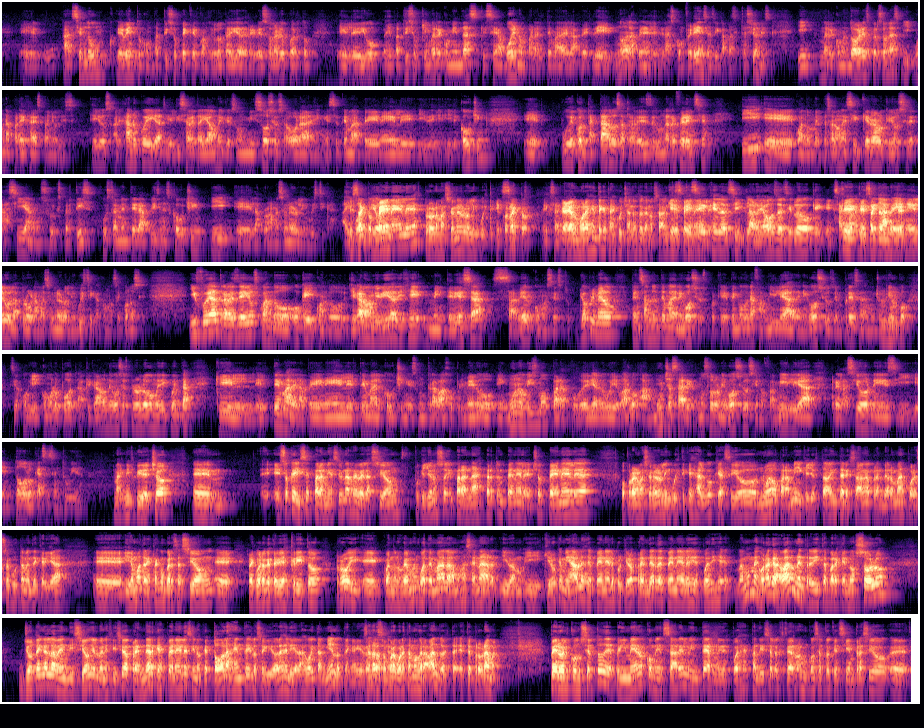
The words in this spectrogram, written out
haciendo un evento con Patricio Pecker, cuando yo lo traía de regreso al aeropuerto, eh, le digo, eh, Patricio, ¿quién me recomiendas que sea bueno para el tema de, la, de, no de la PNL, de las conferencias y capacitaciones? Y me recomendó a varias personas y una pareja de españoles. Ellos, Alejandro Cuellar y Elizabeth Ayaume, que son mis socios ahora en este tema de PNL y de, y de coaching, eh, pude contactarlos a través de una referencia y cuando me empezaron a decir qué era lo que ellos hacían, su expertise, justamente era business coaching y la programación neurolingüística. Exacto, PNL es programación neurolingüística, ¿correcto? Exacto. Que a lo mejor hay gente que está escuchando esto que no saben qué es PNL. sí, claro, ya vamos a decir luego qué exactamente, es la PNL o la programación neurolingüística, como se conoce. Y fue a través de ellos cuando, ok, cuando llegaron a mi vida dije, me interesa saber cómo es esto. Yo primero pensando en tema de negocios, porque vengo de una familia de negocios, de empresas de mucho tiempo, decía, oye, ¿cómo lo puedo aplicar a los negocios? Pero luego me di cuenta que el, el, tema de la PNL, el tema del coaching es un trabajo primero en uno mismo para poder ya luego llevarlo a muchas áreas, no solo negocios, sino familia, relaciones y, en todo lo que haces en tu vida. Magnífico. Y de hecho, em, eso que dices para mí ha sido una revelación, porque yo no soy para nada experto en PNL. De hecho, PNL o programación neurolingüística es algo que ha sido nuevo para mí, que yo estaba interesado en aprender más. Por eso justamente quería eh, íbamos a tener esta conversación. Eh, recuerdo que te había escrito, Roy, eh, cuando nos veamos en Guatemala vamos a cenar y, y quiero que me hables de PNL porque quiero aprender de PNL. Y después dije, vamos mejor a grabar una entrevista para que no solo yo tenga la bendición y el beneficio de aprender que es PNL, sino que toda la gente y los seguidores de Liderazgo hoy también lo tengan. Y esa es la razón por la cual estamos grabando este, este programa. Pero el concepto de primero comenzar en lo interno y después expandirse a lo externo es un concepto que siempre ha sido eh,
